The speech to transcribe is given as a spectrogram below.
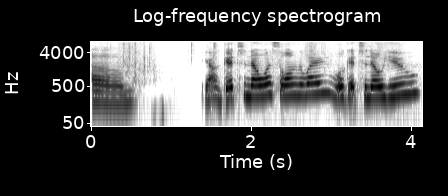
um yeah, get to know us along the way. We'll get to know you.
